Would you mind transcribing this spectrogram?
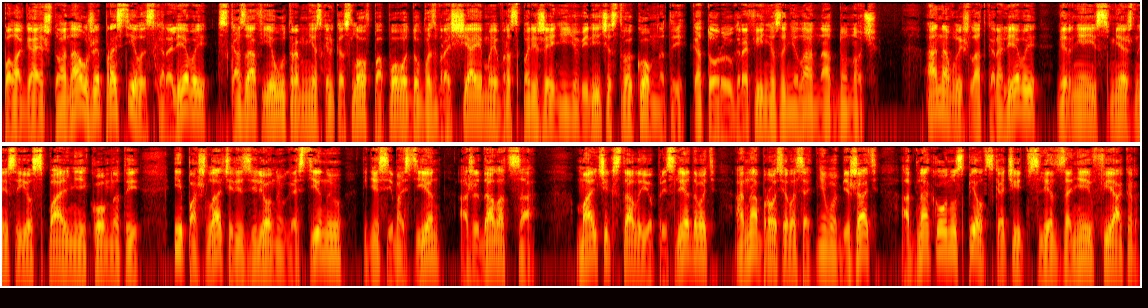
полагая, что она уже простилась с королевой, сказав ей утром несколько слов по поводу возвращаемой в распоряжение ее величества комнаты, которую графиня заняла на одну ночь. Она вышла от королевы, вернее, смежной с ее спальней и комнатой, и пошла через зеленую гостиную, где Себастьен ожидал отца. Мальчик стал ее преследовать, она бросилась от него бежать, однако он успел вскочить вслед за ней в фиакр,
